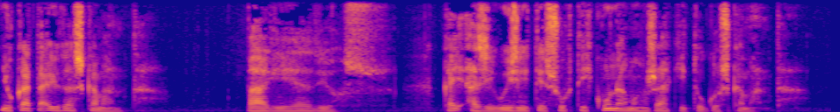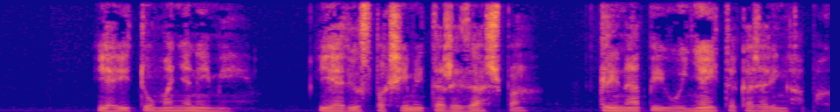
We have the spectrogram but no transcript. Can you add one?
ñukata ayudashkamanta pagi a Dios. Kay aziwisi te suhtikunamang raki tukuskamanta. Yaitu mañanimi, ya Dios paximita rezaspa. krinapi wiñayta kallaringapaj.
